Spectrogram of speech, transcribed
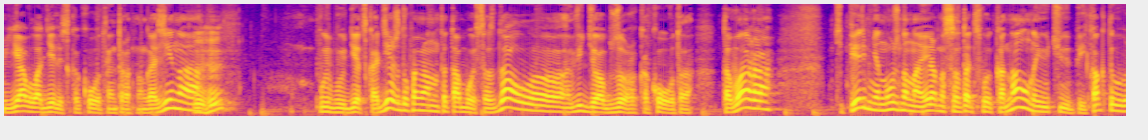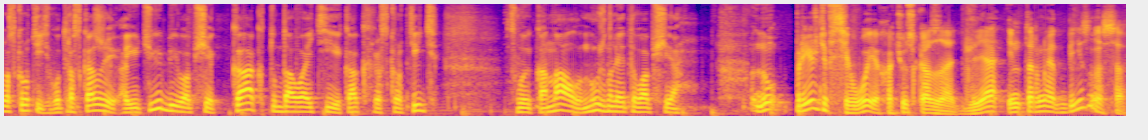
я владелец какого-то интернет-магазина, Мгм. пусть будет детская одежда упомянута тобой, создал э, видеообзор какого-то товара. Теперь мне нужно, наверное, создать свой канал на YouTube и как-то его раскрутить. Вот расскажи о YouTube вообще, как туда войти, как раскрутить свой канал, нужно ли это вообще? Ну, прежде всего я хочу сказать, для интернет-бизнеса,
